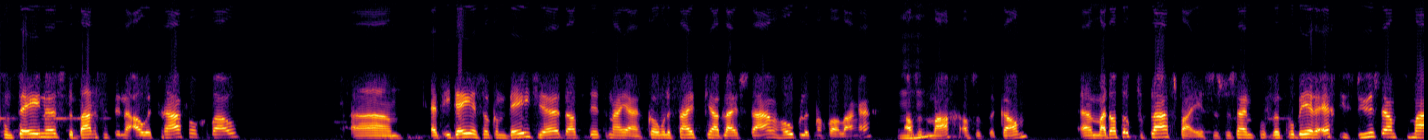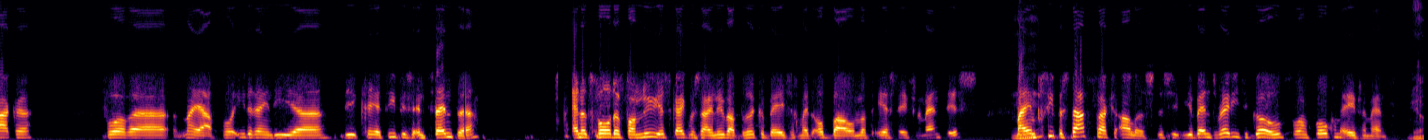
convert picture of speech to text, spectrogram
containers. De bar zit in een oude Travo-gebouw. Ehm, het idee is ook een beetje dat dit, nou ja, de komende vijf jaar blijft staan. Hopelijk nog wel langer. Als het Mhm. mag, als het kan. Eh, maar dat ook verplaatsbaar is. Dus we, zijn, we proberen echt iets duurzaams te maken voor, eh, nou ja, voor iedereen die, eh, die creatief is in Twente. En het voordeel van nu is, kijk, we zijn nu wat drukker bezig met opbouwen omdat het eerste evenement is. Maar in principe staat straks alles. Dus je, bent ready to go voor een volgende evenement. Ja,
